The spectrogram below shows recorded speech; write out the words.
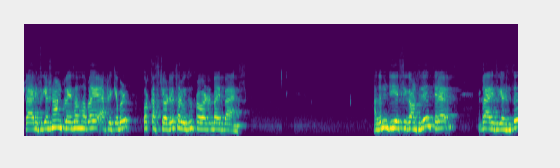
Clarification on place of supply applicable for custodial services provided by banks അതും ജി എസ് സി കൗൺസിൽ ചില ക്ലാരിഫിക്കേഷൻസ്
